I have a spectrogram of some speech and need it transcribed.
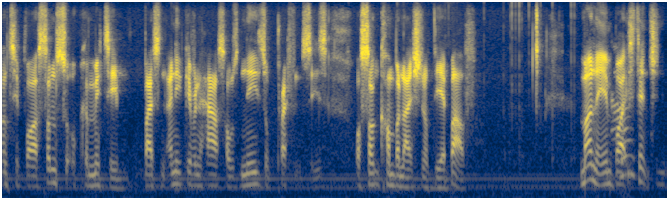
granted via some sort of committee based on any given household's needs or preferences or some combination of the above. Money and by I- extension.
